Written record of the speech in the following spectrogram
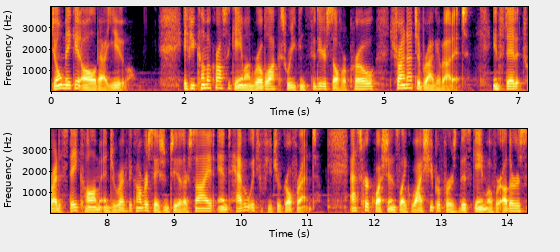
Don't make it all about you. If you come across a game on Roblox where you consider yourself a pro, try not to brag about it. Instead, try to stay calm and direct the conversation to the other side and have it with your future girlfriend. Ask her questions like why she prefers this game over others,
